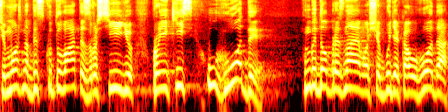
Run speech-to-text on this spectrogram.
чи можна дискутувати з Росією про якісь угоди? Ми добре знаємо, що будь-яка угода,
